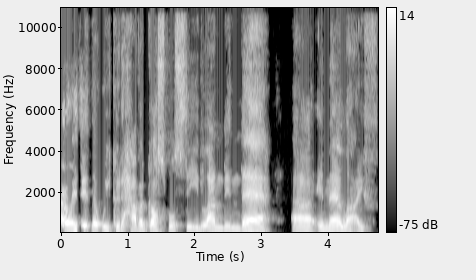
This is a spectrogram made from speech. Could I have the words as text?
How is it that we could have a gospel seed land in their uh, in their life,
